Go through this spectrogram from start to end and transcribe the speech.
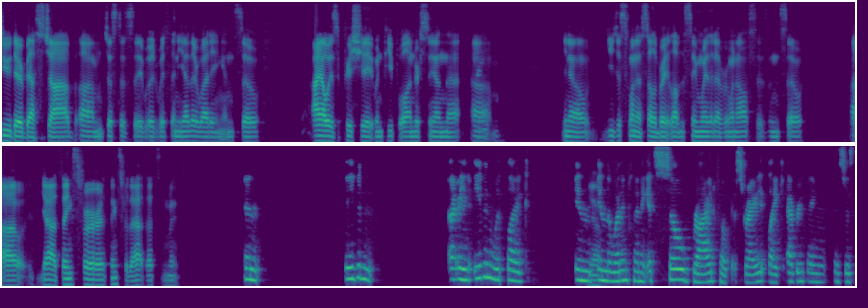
do their best job um, just as they would with any other wedding and so i always appreciate when people understand that um, you know you just want to celebrate love the same way that everyone else is and so uh, yeah thanks for thanks for that that's amazing and even i mean even with like in Yeah. in the wedding planning it's so bride focused right? Like everything is just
